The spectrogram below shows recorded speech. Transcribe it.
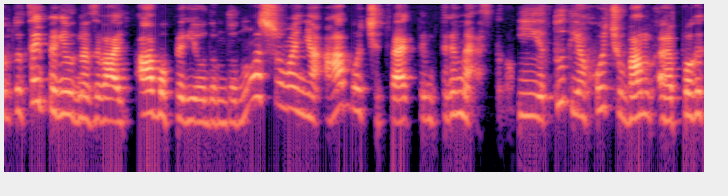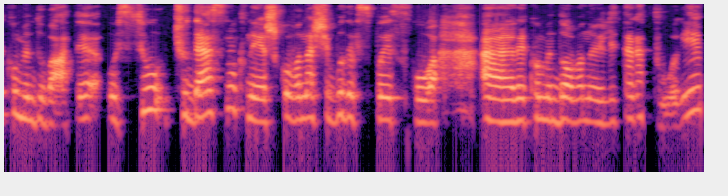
Тобто цей період називають або періодом доношування, або четвертим триместром. І тут я хочу вам е, порекомендувати ось цю чудесну книжку. Вона ще буде в списку е, рекомендованої літератури,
